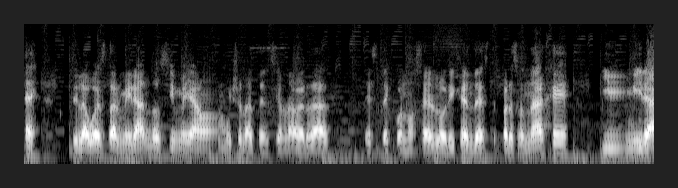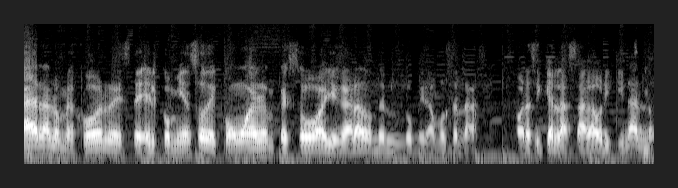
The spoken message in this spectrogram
sí la voy a estar mirando, sí me llama mucho la atención, la verdad, este, conocer el origen de este personaje y mirar a lo mejor este, el comienzo de cómo él empezó a llegar a donde lo miramos en la, ahora sí que en la saga original, ¿no?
